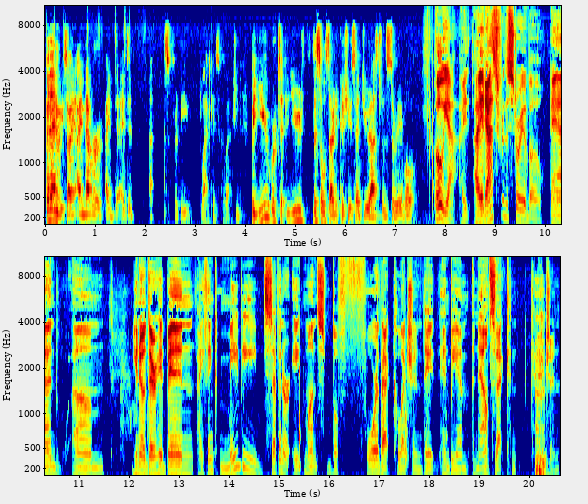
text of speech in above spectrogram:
but anyway, so I, I never I did ask for the Black Kiss collection. But you were to, you this all started because you said you asked for the story of O. Oh yeah, I I had asked for the story of O, and um, you know there had been I think maybe seven or eight months before that collection, they NBM announced that con- connection.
